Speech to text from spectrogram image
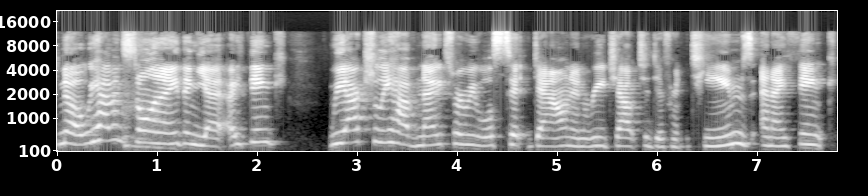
no, we haven't stolen anything yet. I think we actually have nights where we will sit down and reach out to different teams, and I think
